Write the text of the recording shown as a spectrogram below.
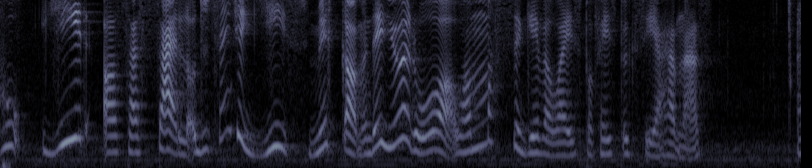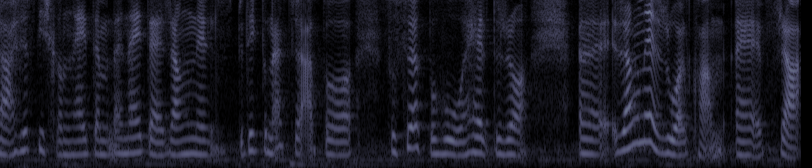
Hun gir av seg selv. Og du trenger ikke gi smykker, men det gjør hun òg. Hun har masse giveaways på Facebook-sida hennes. Jeg husker ikke hva den heter, men den heter Ragnhilds butikk på nett. tror jeg, på, Så søk på henne, helt rå. Uh, Ragnhild Roalkvam uh, fra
